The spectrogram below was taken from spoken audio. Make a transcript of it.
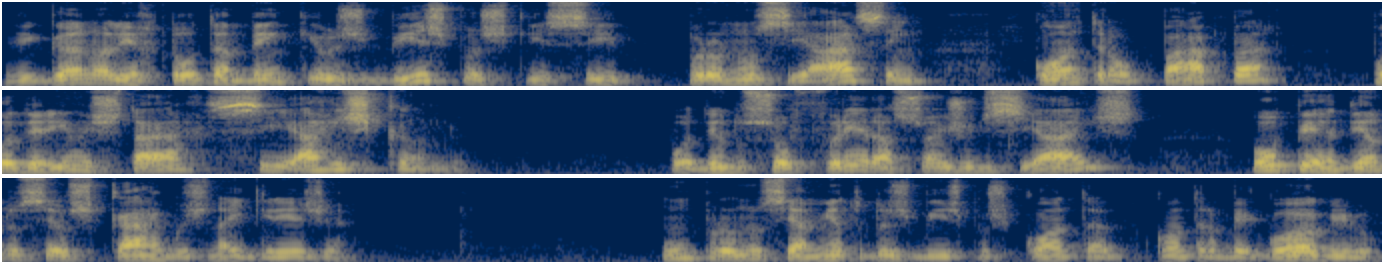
Vigano alertou também que os bispos que se pronunciassem contra o Papa poderiam estar se arriscando, podendo sofrer ações judiciais ou perdendo seus cargos na igreja. Um pronunciamento dos bispos contra, contra Begoglio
